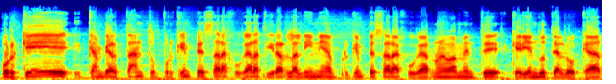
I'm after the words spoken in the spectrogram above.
¿por qué cambiar tanto? ¿Por qué empezar a jugar a tirar la línea? ¿Por qué empezar a jugar nuevamente queriéndote alocar?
